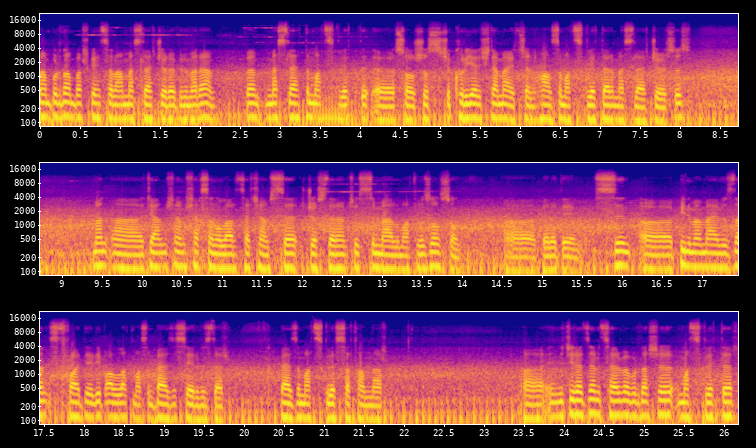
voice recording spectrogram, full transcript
mən burdan başqa heç olan məsləhət görə bilmərəm. Və məsləhətli motosiklet e, soruşursunuz ki, kuryer işləmək üçün hansı motosikletləri məsləhət görürsüz? Mən ə, gəlmişəm şəxsən onları çəkəm sizə göstərəm ki, sizin məlumatınız olsun. Ə, belə deyim, sizin ə, bilməməyinizdən istifadə edib allatmasın bəzi servislər, bəzi motosiklet satanlar. Ə, indi girəcəm içəri və buradakı motosikletlər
